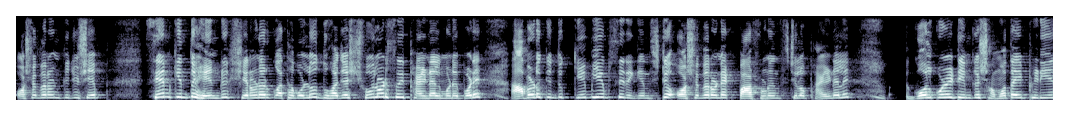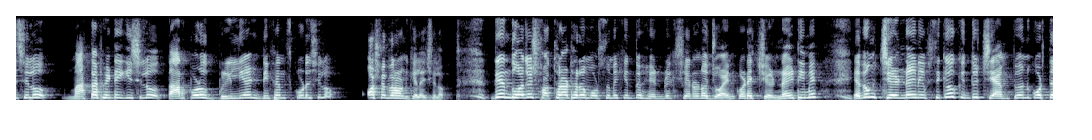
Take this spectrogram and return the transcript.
অসাধারণ কিছু শেপ সেম কিন্তু হেনরিক শেরনের কথা বললেও দু হাজার ষোলোর সেই ফাইনাল মনে পড়ে। আবারও কিন্তু কেবিএফসির এগেনস্টে অসাধারণ এক পারফরমেন্স ছিল ফাইনালে গোল করে টিমকে সমতায় ফিরিয়েছিল, মাথা ফেটে গিয়েছিল, তারপরও ব্রিলিয়ান্ট ডিফেন্স করেছিল। অসাধারণ খেলেছিল। দেন দু হাজার সতেরো আঠারো মরশুমে কিন্তু হেনরিক শেরনও জয়েন করে চেন্নাই টিমে এবং চেন্নাইন এফসিকেও কিন্তু চ্যাম্পিয়ন করতে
